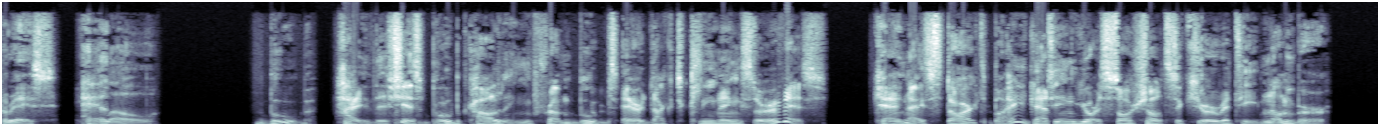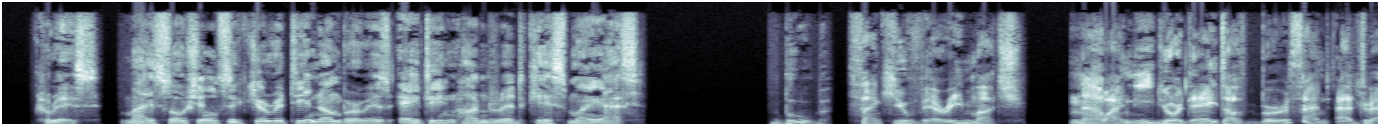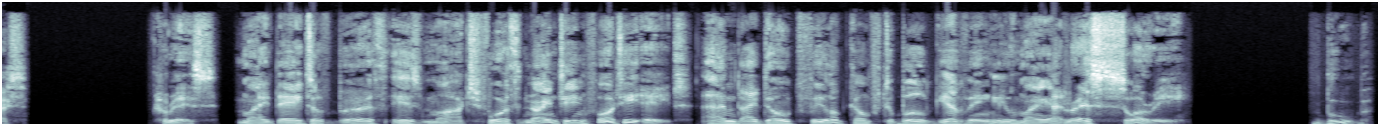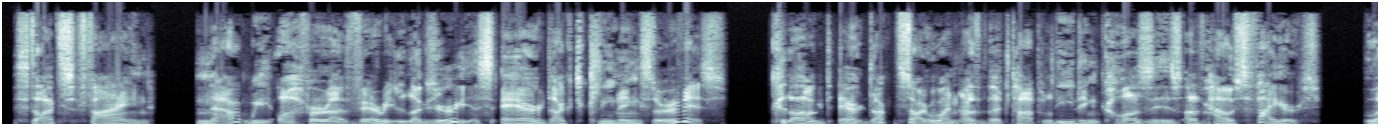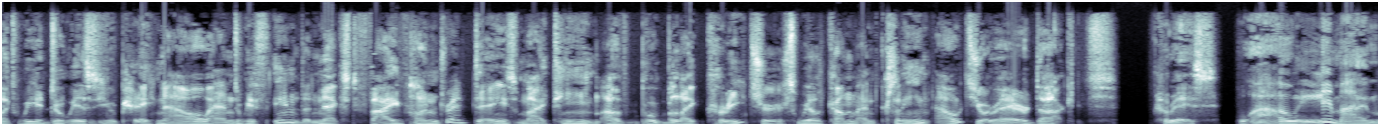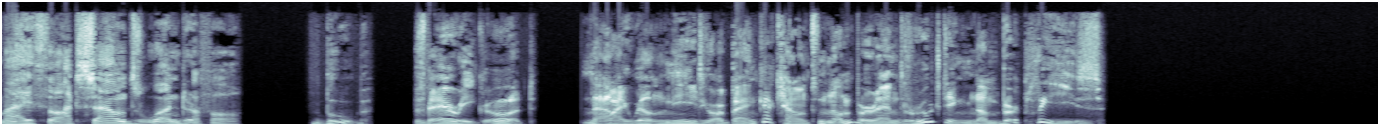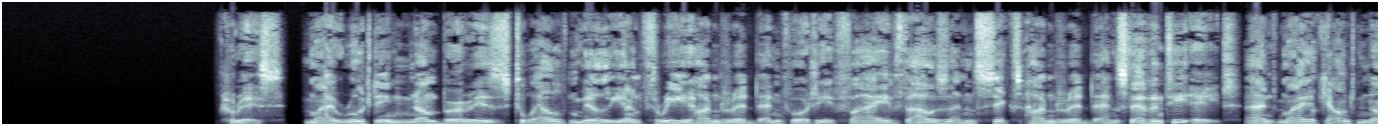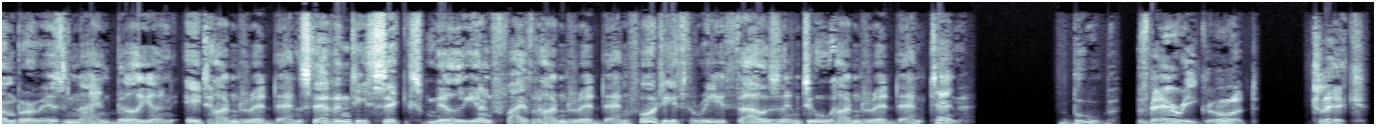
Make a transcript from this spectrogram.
Chris, hello. Boob. Hi, this is Boob calling from Boob's Air Duct Cleaning Service. Can I start by getting your social security number? Chris, my social security number is 1800 kiss my ass. Boob, thank you very much. Now I need your date of birth and address. Chris, my date of birth is March 4th, 1948, and I don't feel comfortable giving you my address, sorry. Boob, that's fine. Now we offer a very luxurious air duct cleaning service. Clogged air ducts are one of the top leading causes of house fires. What we do is you pay now and within the next 500 days my team of boob-like creatures will come and clean out your air ducts. Chris, wow, my, my thought sounds wonderful. Boob. Very good. Now I will need your bank account number and routing number, please. Chris, my routing number is twelve million three hundred and my account number is nine billion eight hundred and seventy-six million five hundred and forty-three thousand two hundred and ten. Boob. Very good. Click.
